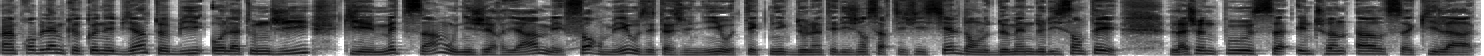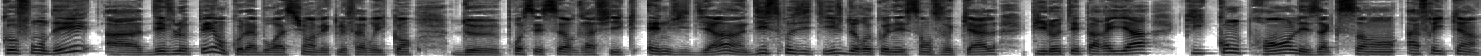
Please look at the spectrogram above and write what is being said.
Un problème que connaît bien Toby Olatunji, qui est médecin au Nigeria, mais formé aux États-Unis aux techniques de l'intelligence artificielle dans le domaine de l'e-santé. La jeune pousse Intron Health, qu'il a cofondé, a développé en collaboration avec le fabricant de processeurs graphiques Nvidia un dispositif de reconnaissance vocale piloté par IA qui comprend les accents africains.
